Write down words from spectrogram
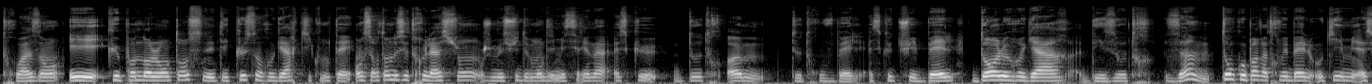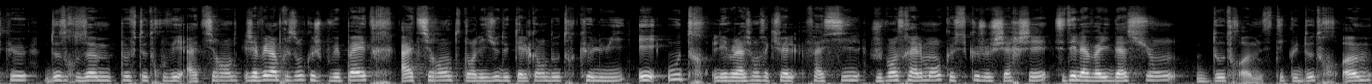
trois ans et que pendant longtemps ce n'était que son regard qui comptait. En sortant de cette relation, je me suis demandé mais Serena, est-ce que d'autres homme te trouve belle? Est-ce que tu es belle dans le regard des autres hommes? Ton copain t'a trouvé belle, ok, mais est-ce que d'autres hommes peuvent te trouver attirante? J'avais l'impression que je pouvais pas être attirante dans les yeux de quelqu'un d'autre que lui. Et outre les relations sexuelles faciles, je pense réellement que ce que je cherchais, c'était la validation d'autres hommes. C'était que d'autres hommes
